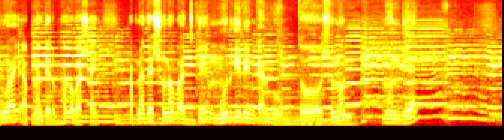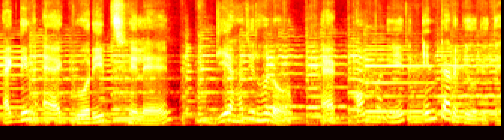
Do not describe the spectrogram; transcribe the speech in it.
দুয়াই আপনাদের ভালোবাসায়। আপনাদের শোনাবো আজকে মুরগির ইন্টারভিউ তো শুনুন, মন দিয়ে। একদিন এক গরিব ছেলে গিয়ে হাজির হলো এক কোম্পানির ইন্টারভিউ দিতে।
